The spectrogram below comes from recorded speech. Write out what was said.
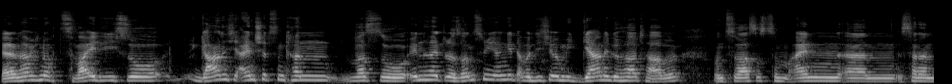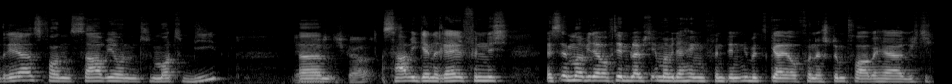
Ja, dann habe ich noch zwei, die ich so gar nicht einschätzen kann, was so Inhalt oder sonst wie angeht, aber die ich irgendwie gerne gehört habe. Und zwar ist es zum einen ähm, San Andreas von Savi und Mod B. Den Ähm, ich nicht gehört. Savi generell finde ich, ist immer wieder, auf den bleibe ich immer wieder hängen, finde den übelst geil, auch von der Stimmfarbe her richtig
